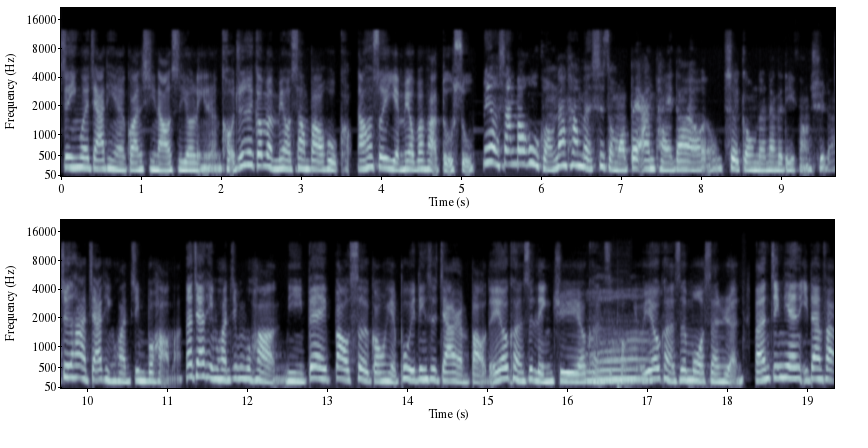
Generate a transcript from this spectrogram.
是因为家庭的关系，然后是幽灵人口，就是根本没有上报户口，然后所以也没有办法读书。没有上报户口，那他们是怎么被安排到社工的那个地方去的？就是他的家庭环境不好嘛。那家庭环境不好，你被报社工也不一定是家人报的，也有可能是邻居，也有可能是朋友，哦、也有可能是陌生人。反正今天一旦发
